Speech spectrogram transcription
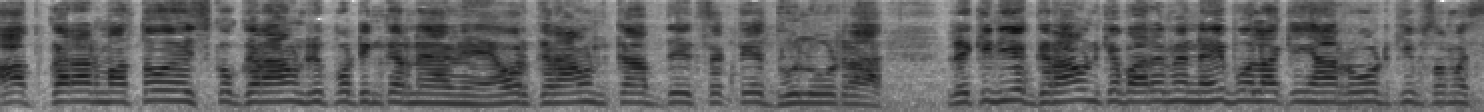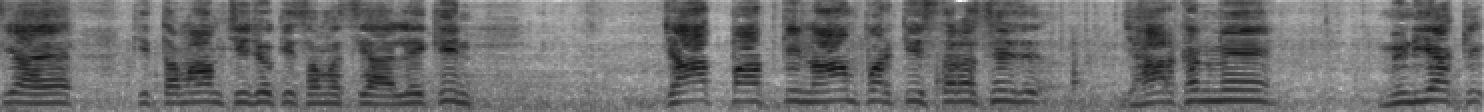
आप करण महतो इसको ग्राउंड रिपोर्टिंग करने आए हैं। और ग्राउंड का आप देख सकते हैं, धूल उड़ रहा है। लेकिन ये ग्राउंड के बारे में नहीं बोला कि यहाँ रोड की समस्या है, कि तमाम चीज़ों की समस्या है। लेकिन जात पात के नाम पर किस तरह से झारखंड में मीडिया के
